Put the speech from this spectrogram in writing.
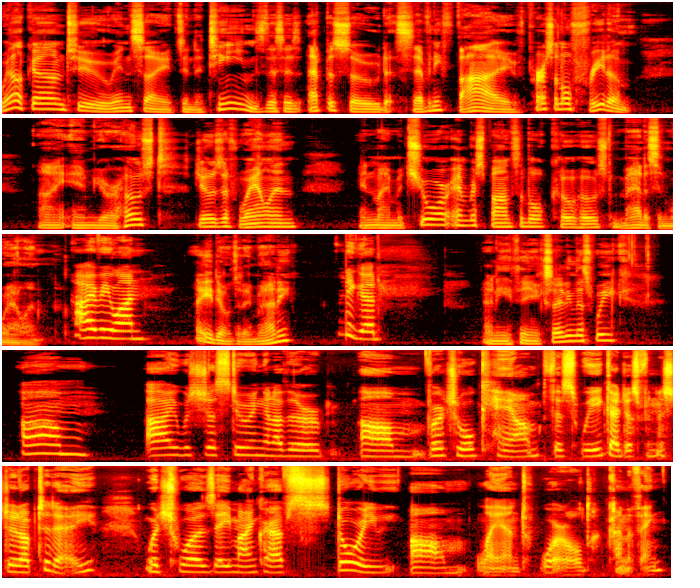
Welcome to Insights into Teens. This is episode 75 Personal Freedom. I am your host, Joseph Whalen, and my mature and responsible co host, Madison Whalen. Hi everyone. How you doing today, Maddie? Pretty good. Anything exciting this week? Um I was just doing another um virtual camp this week. I just finished it up today, which was a Minecraft story um land world kind of thing.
